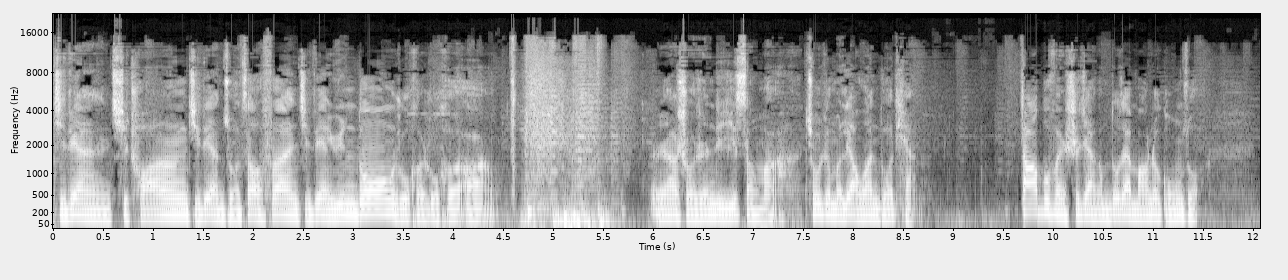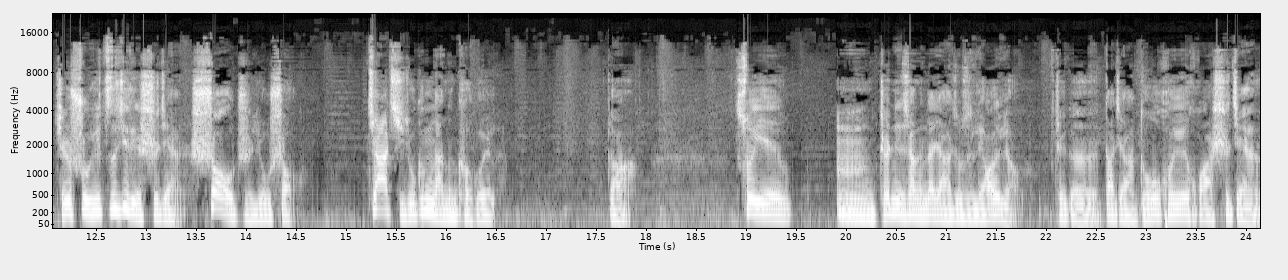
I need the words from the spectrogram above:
几点起床？几点做早饭？几点运动？如何如何啊？人家说人的一生嘛，就这么两万多天，大部分时间我们都在忙着工作，其实属于自己的时间少之又少。假期就更难能可贵了，啊，所以，嗯，真的想跟大家就是聊一聊，这个大家都会花时间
